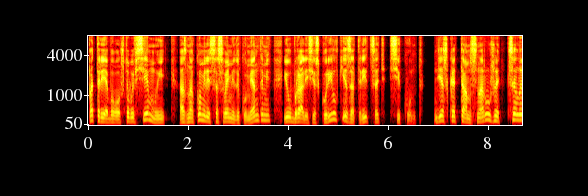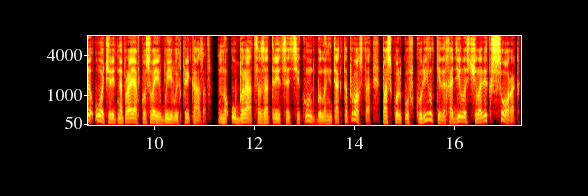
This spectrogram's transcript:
потребовал, чтобы все мы ознакомились со своими документами и убрались из курилки за 30 секунд. Дескать, там снаружи целая очередь на проявку своих боевых приказов. Но убраться за 30 секунд было не так-то просто, поскольку в курилке находилось человек 40,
